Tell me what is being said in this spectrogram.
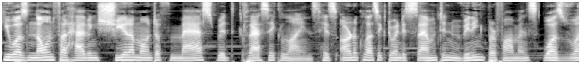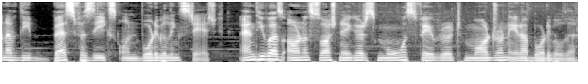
He was known for having sheer amount of mass with classic lines. His Arnold Classic 2017 winning performance was one of the best physiques on bodybuilding stage and he was Arnold Schwarzenegger's most favorite modern era bodybuilder.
